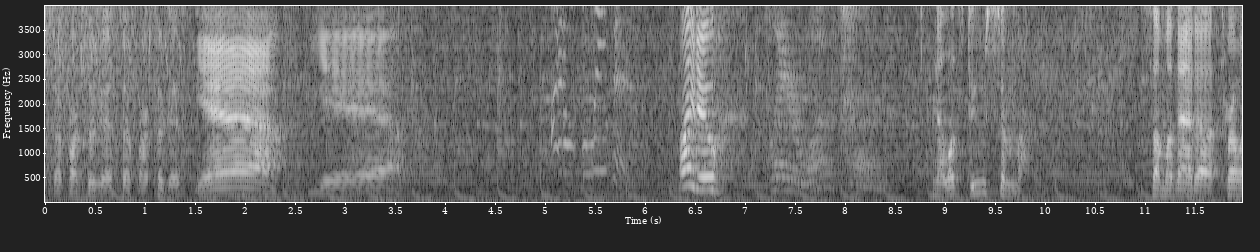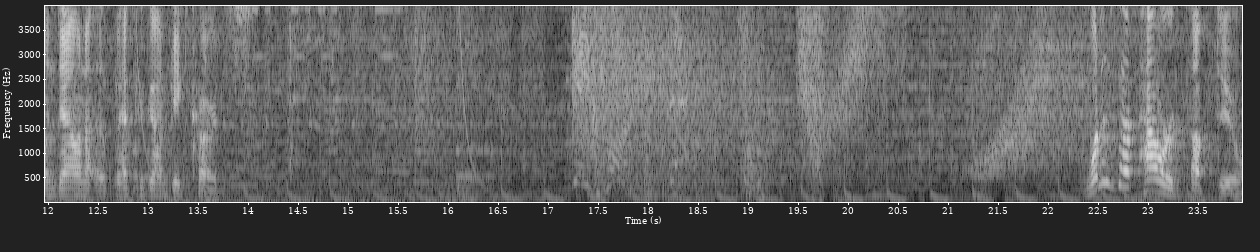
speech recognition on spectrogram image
So far, so good. So far, so good. Yeah. Yeah. I do. Player one's turn. Now let's do some some of that uh, throwing down uh, Bakugan gate cards. Gate card! What does that power up do?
